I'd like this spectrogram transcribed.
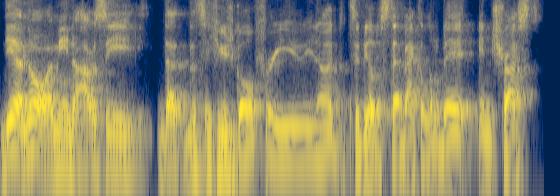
yeah, no, I mean, obviously that that's a huge goal for you, you know, to be able to step back a little bit and trust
